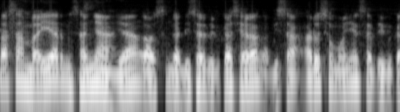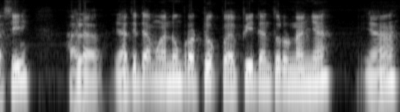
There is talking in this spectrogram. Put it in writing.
rasa bayar misalnya, ya nggak usah nggak disertifikasi halal nggak bisa. Harus semuanya sertifikasi halal. Ya tidak mengandung produk babi dan turunannya, ya.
